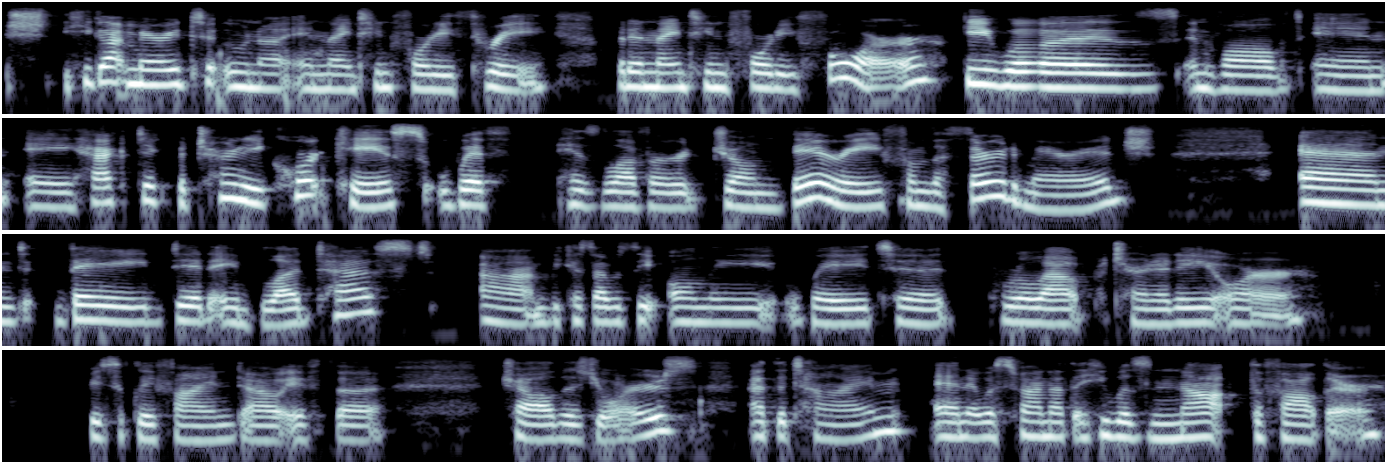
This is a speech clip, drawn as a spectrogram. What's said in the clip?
he got married to Oona in 1943. But in 1944, he was involved in a hectic paternity court case with his lover, Joan Barry, from the third marriage. And they did a blood test um, because that was the only way to rule out paternity or basically find out if the child is yours at the time and it was found out that he was not the father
